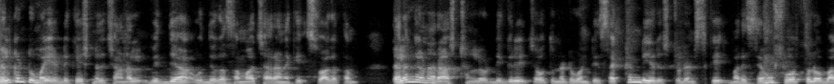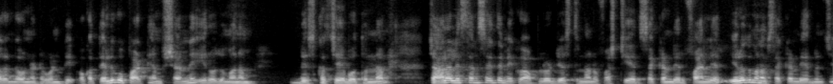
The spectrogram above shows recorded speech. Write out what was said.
Welcome to my educational channel విద్యా ఉద్యోగ సమాచారానికి స్వాగతం. తెలంగాణ రాష్ట్రంలో డిగ్రీ చదువుతున్నటువంటి సెకండ్ ఇయర్ స్టూడెంట్స్కి మరి సెమ్ ఫోర్త్లో భాగంగా ఉన్నటువంటి ఒక తెలుగు పాఠ్యాంశాన్ని ఈరోజు మనం డిస్కస్ చేయబోతున్నాం. చాలా లెసన్స్ అయితే మీకు అప్లోడ్ చేస్తున్నాను first year second year final year. ఈరోజు మనం సెకండ్ ఇయర్ నుంచి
